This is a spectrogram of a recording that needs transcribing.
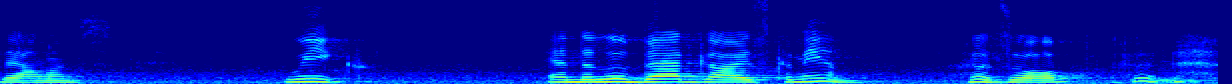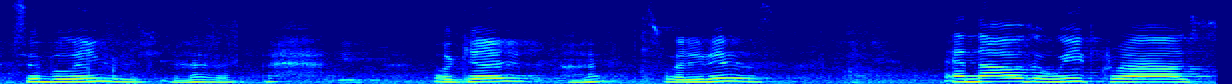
balance weak, and the little bad guys come in. That's all. Simple English. okay? That's what it is. And now the wheatgrass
